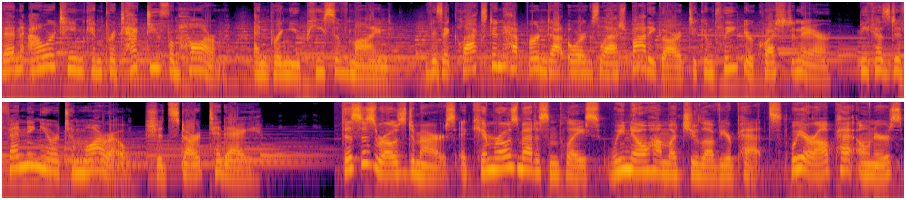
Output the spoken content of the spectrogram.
Then our team can protect you from harm and bring you peace of mind Visit claxtonhepburn.org slash bodyguard to complete your questionnaire because defending your tomorrow should start today. This is Rose DeMars. At Kim Rose Medicine Place, we know how much you love your pets. We are all pet owners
